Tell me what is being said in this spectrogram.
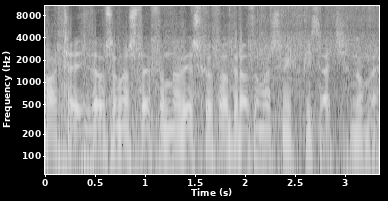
O, cześć, dobrze masz telefon na wierzchu, to od razu możesz mi wpisać numer.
